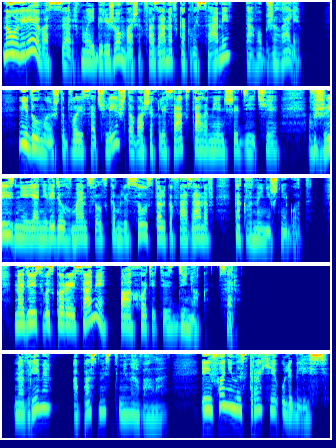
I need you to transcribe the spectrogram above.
Но, уверяю вас, сэр, мы бережем ваших фазанов, как вы сами того б желали. Не думаю, чтобы вы сочли, что в ваших лесах стало меньше дичи. В жизни я не видел в Мэнсфилдском лесу столько фазанов, как в нынешний год. Надеюсь, вы скоро и сами поохотитесь денек, сэр. На время опасность миновала и Фанины страхи улеглись.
